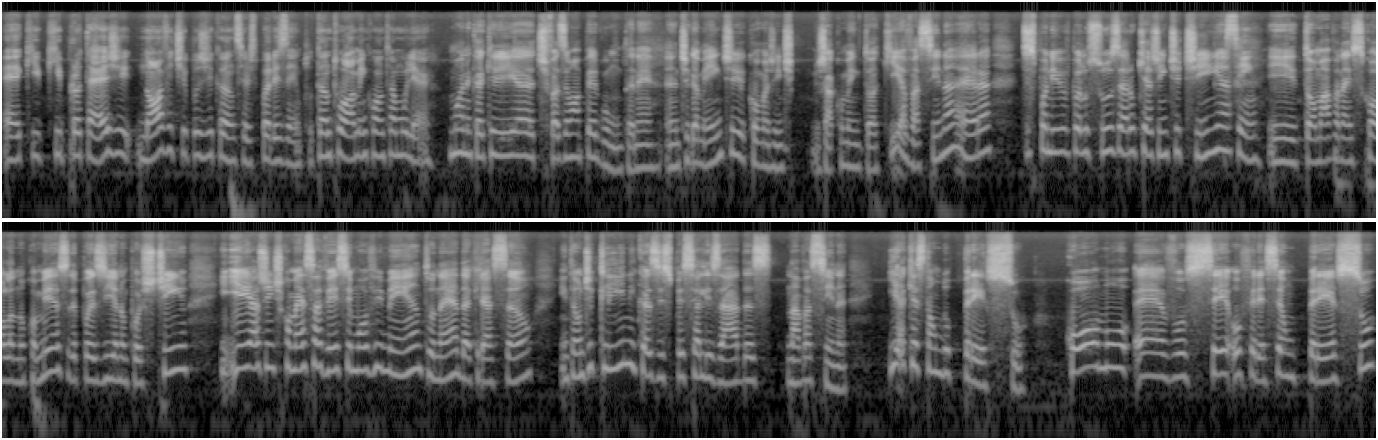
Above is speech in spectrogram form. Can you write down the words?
é, que, que protege nove tipos de cânceres, por exemplo, tanto o homem quanto a mulher. Mônica, queria te fazer uma pergunta, né? Antigamente, como a gente já comentou aqui, a vacina era disponível pelo SUS, era o que a gente tinha Sim. e tomava na escola no começo, depois ia no postinho e, e a gente começa a ver esse movimento né, da criação, então, de clínicas especializadas na vacina. E a questão do preço? Como é, você oferecer um preço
